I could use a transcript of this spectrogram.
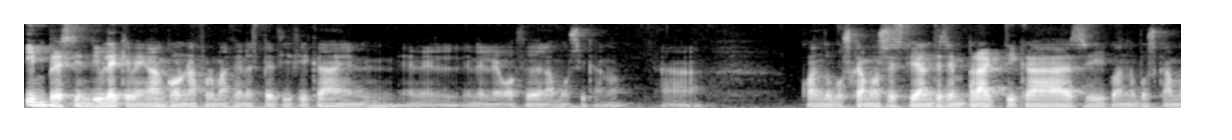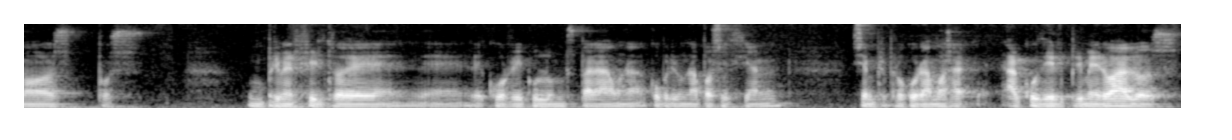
imprescindible que vengan con una formación específica en, en el, en el negocio de la música. ¿no? Cuando buscamos estudiantes en prácticas y cuando buscamos pues, un primer filtro de, de- de currículums para una- cubrir una posición, siempre procuramos acudir primero a, los,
